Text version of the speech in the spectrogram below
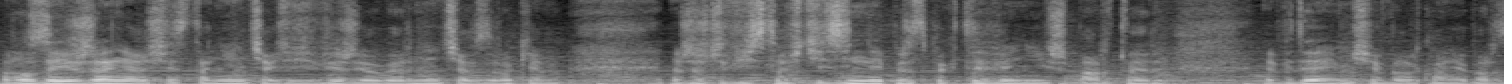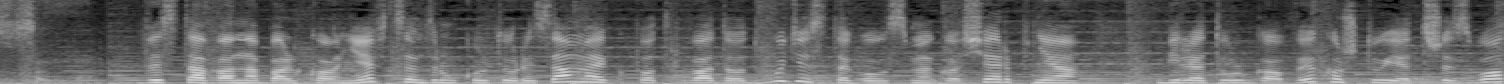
rozejrzenia się, stanięcia gdzieś wyżej, ogarnięcia wzrokiem rzeczywistości z innej perspektywy niż parter, wydaje mi się w balkonie bardzo cenna. Wystawa na balkonie w Centrum Kultury Zamek potrwa do 28 sierpnia. Bilet ulgowy kosztuje 3 zł,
